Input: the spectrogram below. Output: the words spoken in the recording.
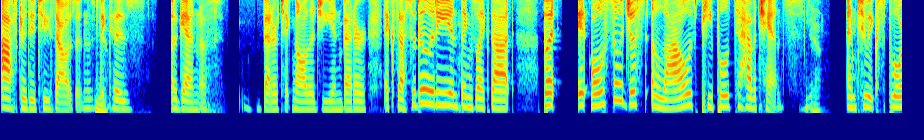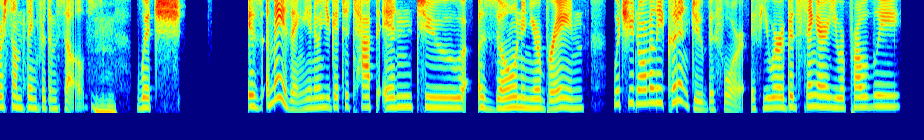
after the 2000s Yeah. because again of better technology and better accessibility and things like that but it also just allows people to have a chance Yeah. and to explore something for themselves Mhm. which is amazing. You know, you get to tap into a zone in your brain which you normally couldn't do before. If you were a good singer, you were probably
